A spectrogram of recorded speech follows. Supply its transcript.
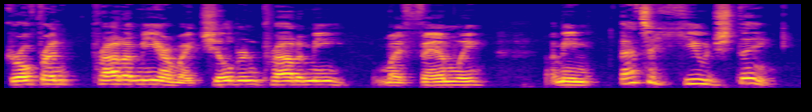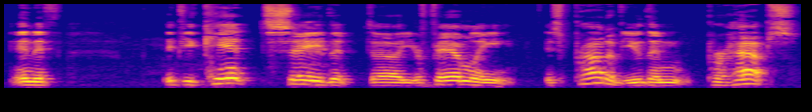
girlfriend proud of me? Are my children proud of me? My family? I mean, that's a huge thing. And if if you can't say that uh, your family is proud of you, then perhaps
